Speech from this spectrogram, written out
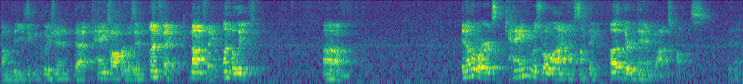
come to the easy conclusion that Cain's offer was in unfaith, non faith, unbelief. Um, in other words, Cain was relying on something other than God's promise to him.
